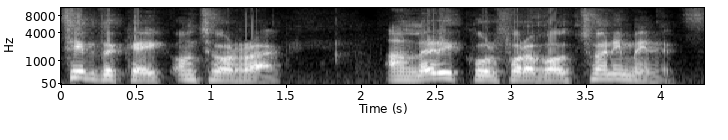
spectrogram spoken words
tip the cake onto a rack and let it cool for about 20 minutes.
